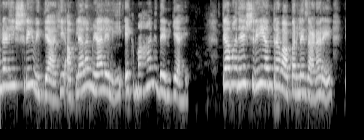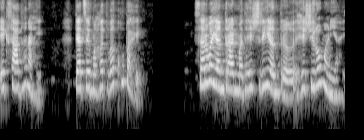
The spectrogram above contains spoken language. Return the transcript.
मंडळी श्री विद्या ही आपल्याला मिळालेली एक महान देणगी आहे. त्यामध्ये श्रीयंत्र वापरले जाणारे एक साधन आहे. त्याचे महत्त्व खूप आहे. सर्व यंत्रांमध्ये श्रीयंत्र हे शिरोमणी आहे.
